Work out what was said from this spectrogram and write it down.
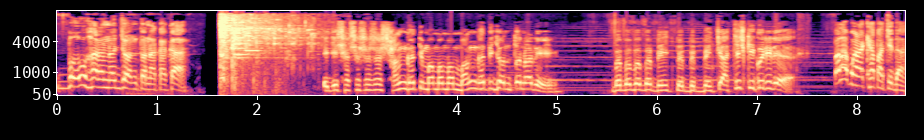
বউ হারানোর যন্ত্রণা কাকা। এই যে সাংঘাতি মামা মা- মাংঘাতি যন্ত্রণা রে। বে- বে- বে- বে- বে- বে- বেঁচে আছিস কি করি রে? বড় খেপাচ্ছি দা।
